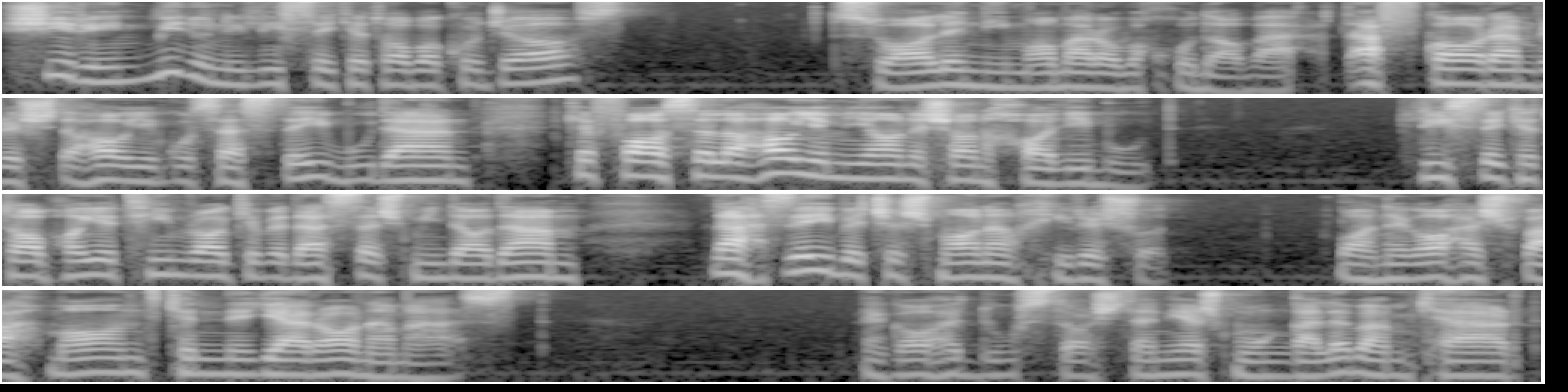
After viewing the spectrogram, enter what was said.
شیرین می‌دونی لیست کتابا کجاست؟ سوال نیما مرا به خدا آورد. افکارم رشته های گسسته بودند که فاصله های میانشان خالی بود. لیست کتاب های تیم را که به دستش می‌دادم لحظه ای به چشمانم خیره شد. با نگاهش فهماند که نگرانم است. نگاه دوست داشتنیش منقلبم کرد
